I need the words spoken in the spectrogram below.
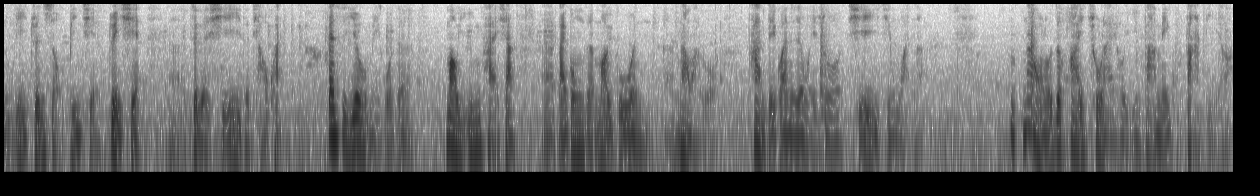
努力遵守并且兑现呃这个协议的条款。但是也有美国的贸易鹰派，像呃白宫的贸易顾问呃纳瓦罗，他很悲观的认为说协议已经完了。纳瓦罗这话一出来以后，引发美股大跌啊！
